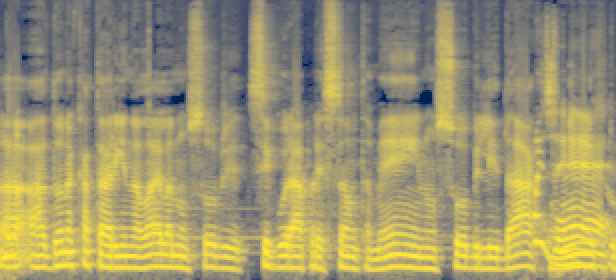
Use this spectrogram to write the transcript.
a, a, dona Catarina lá, ela não soube segurar a pressão também, não soube lidar pois com é, isso.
